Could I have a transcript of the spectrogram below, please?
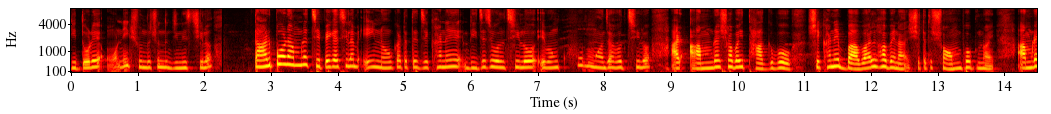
ভিতরে অনেক সুন্দর সুন্দর জিনিস ছিল। তারপর আমরা চেপে গেছিলাম এই নৌকাটাতে যেখানে ডিজে চলছিল এবং খুব মজা হচ্ছিল। আর আমরা সবাই থাকব, সেখানে বাবাল হবে না, সেটা তো সম্ভব নয়। আমরা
